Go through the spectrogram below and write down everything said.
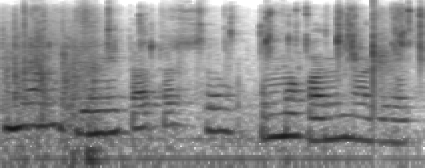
그냥 눈이 떠졌어. 엄마 가는 날이라서.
